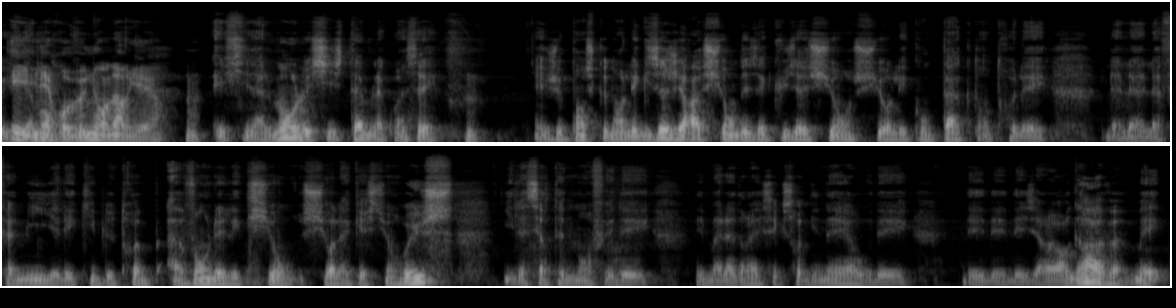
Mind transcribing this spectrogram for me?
et il est revenu en arrière. Hmm. Et finalement, le système l'a coincé. Hmm. Et je pense que dans l'exagération des accusations sur les contacts entre la, famille et l'équipe de Trump avant l'élection sur la question russe, il a certainement fait des, maladresses extraordinaires ou des, des, erreurs graves, mais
